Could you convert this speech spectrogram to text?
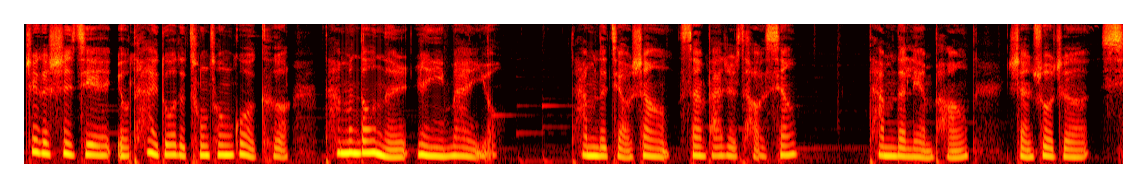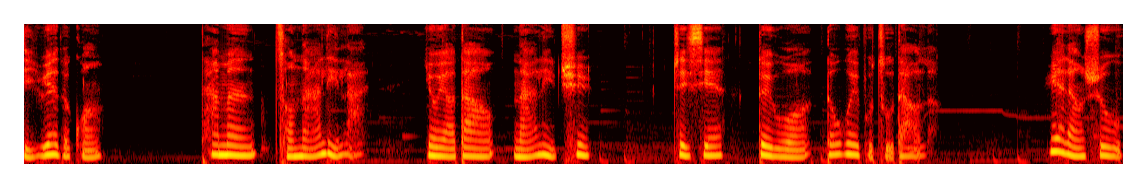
这个世界有太多的匆匆过客，他们都能任意漫游。他们的脚上散发着草香，他们的脸庞闪烁着喜悦的光。他们从哪里来，又要到哪里去？这些对我都微不足道了。月亮树。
